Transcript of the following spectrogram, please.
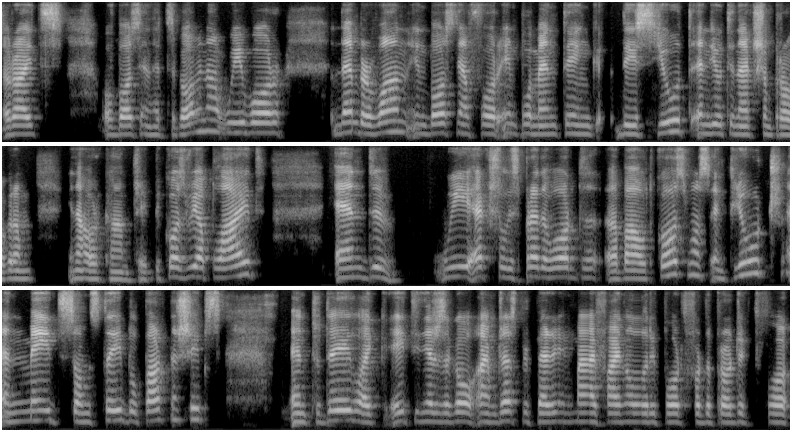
rights of bosnia and herzegovina we were number one in Bosnia for implementing this youth and youth in action program in our country because we applied and we actually spread the word about Kosmos and Ključ and made some stable partnerships. And today, like 18 years ago, I'm just preparing my final report for the project for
